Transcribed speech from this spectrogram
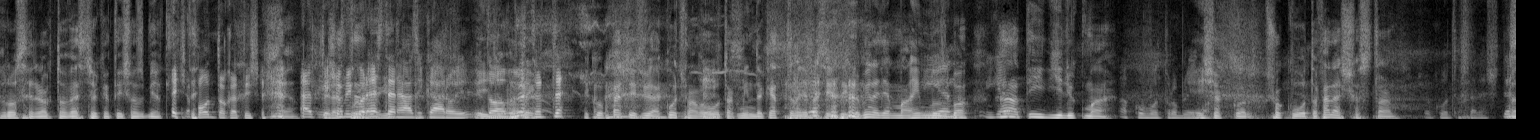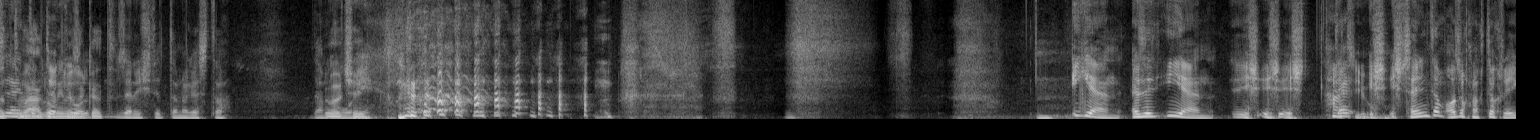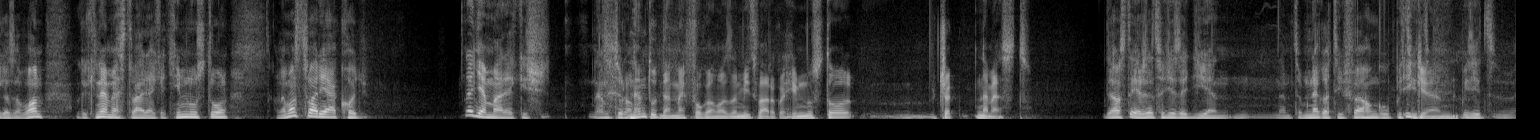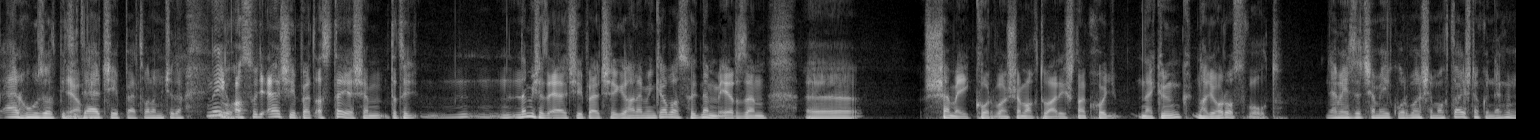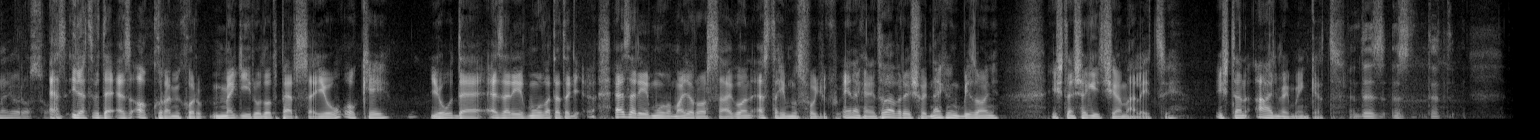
Rossz helyre rakta a veszőket, és az miatt És a pontokat is. Igen. Ettől És amikor Eszterházi Károly dalba van. ötötte, Mikor Petőfivel kocsmában voltak mind a ketten, hogy beszélték, hogy mi legyen már a himnuszba, Igen, igen. hát így írjuk már. akkor volt probléma. És akkor sok volt a feles, aztán Sok volt a feles. De Hát szerintem vágom tök én jól ezeket. zenésítette meg ezt a. Demkóni. Igen, ez egy ilyen, és, és, és, Hát jó. és, és szerintem azoknak tökre igaza van, akik nem ezt várják egy himnusztól, hanem azt várják, hogy legyen már egy kis, nem tudom, nem. Tudnám megfogalmazni, mit várok a himnusztól, csak nem ezt. de azt érzed, hogy ez egy ilyen, nem tudom, negatív felhangú, picit, Igen. picit elhúzott, picit Ja. elcsépelt, valami csoda. Még Jó. az, hogy elcsépelt, az teljesen, tehát hogy nem is az elcsépeltsége, hanem inkább az, hogy nem érzem ö, semmelyik korban sem aktuálisnak, hogy nekünk nagyon rossz volt. Nem érzed semmelyik korban sem aktuálisnak, hogy nekünk nagyon rossz volt. Ez, illetve de ez akkor, amikor megíródott, persze jó, oké, okay, jó, de ezer év múlva, tehát egy ezer év múlva Magyarországon ezt a himnusz fogjuk énekelni továbbra is, hogy nekünk bizony, Isten segítsél már, Léci. Isten áldj meg minket. De ez, ez tehát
